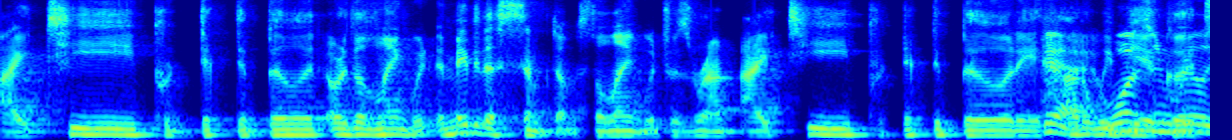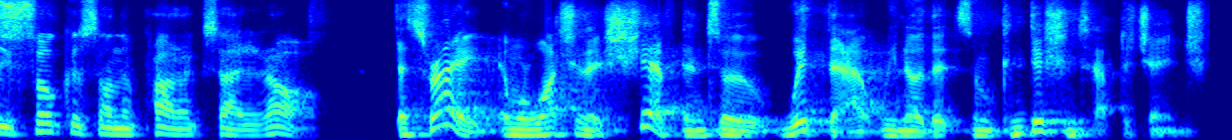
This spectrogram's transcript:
IT predictability, or the language, and maybe the symptoms. The language was around IT predictability. yeah, how do we it be a wasn't really focused on the product side at all. That's right, and we're watching it shift. And so with that, we know that some conditions have to change.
